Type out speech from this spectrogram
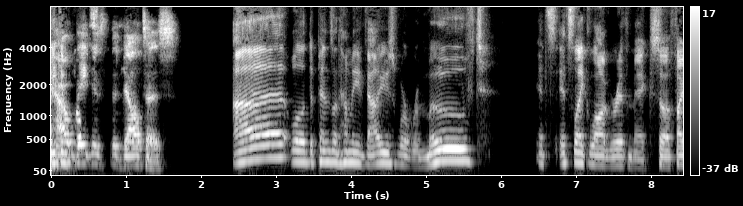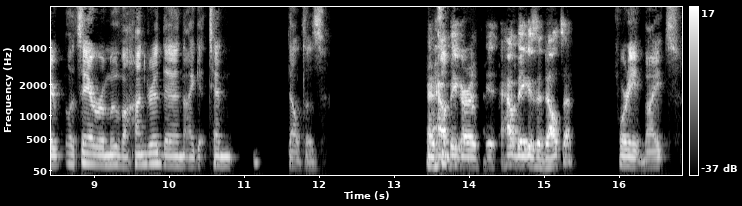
You how big is the deltas? Uh, well, it depends on how many values were removed. It's it's like logarithmic. So if I let's say I remove 100, then I get 10 deltas, And how Something big are, how big is a delta? 48 bytes.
